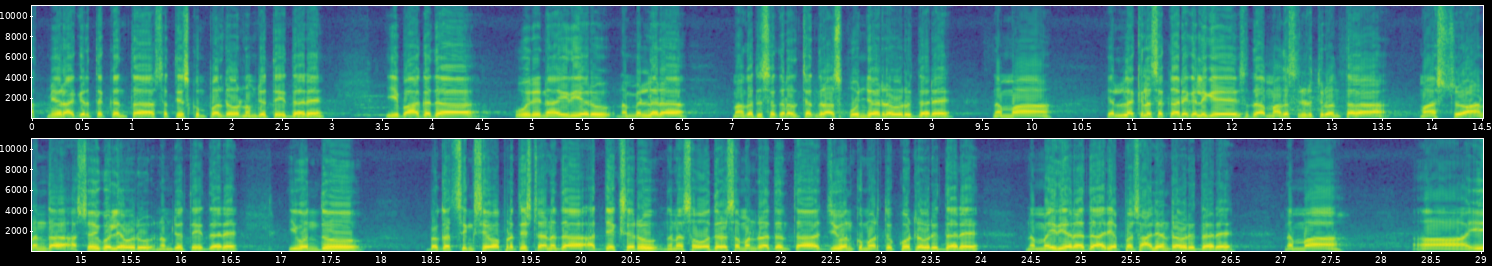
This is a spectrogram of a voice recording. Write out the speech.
ಆತ್ಮೀಯರಾಗಿರ್ತಕ್ಕಂಥ ಸತೀಶ್ ಕುಂಪಲ್ರವರು ನಮ್ಮ ಜೊತೆ ಇದ್ದಾರೆ. ಈ ಭಾಗದ ಊರಿನ ಹಿರಿಯರು, ನಮ್ಮೆಲ್ಲರ ಮಾರ್ಗದರ್ಶಕರಾದ ಚಂದ್ರಾಸ್ ಪೂಂಜಾರ್ರವರು ಇದ್ದಾರೆ. ನಮ್ಮ ಎಲ್ಲ ಕೆಲಸ ಕಾರ್ಯಗಳಿಗೆ ಸದಾ ಮಾರ್ಗದರ್ಶನ ನೀಡುತ್ತಿರುವಂತಹ ಮಾಸ್ಟರ್ ಆನಂದ ಅಶೋಯ್ಗೋಲಿ ಅವರು ನಮ್ಮ ಜೊತೆ ಇದ್ದಾರೆ. ಈ ಒಂದು ಭಗತ್ ಸಿಂಗ್ ಸೇವಾ ಪ್ರತಿಷ್ಠಾನದ ಅಧ್ಯಕ್ಷರು ನನ್ನ ಸಹೋದರ ಸಮನರಾದಂಥ ಜೀವನ್ ಕುಮಾರ್ ತೊಕ್ಕೋಟ್ರವರಿದ್ದಾರೆ ನಮ್ಮ ಹಿರಿಯರಾದ ಅರಿಯಪ್ಪ ಸಾಲಿಯನ್ರವರಿದ್ದಾರೆ ನಮ್ಮ ಈ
